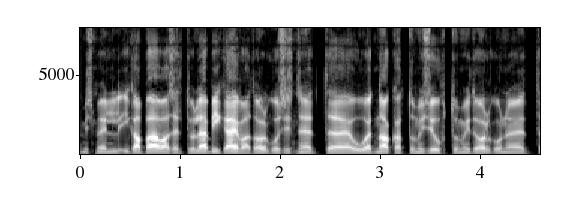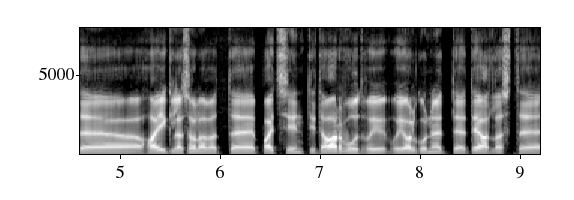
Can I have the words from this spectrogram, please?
mis meil igapäevaselt ju läbi käivad, olgu siis need äh, uued nakatumisjuhtumid, olgu need äh, haiglas olevate patsientide arvud või, või olgu need teadlaste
